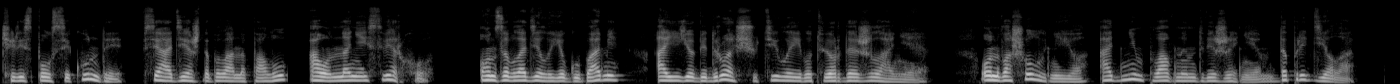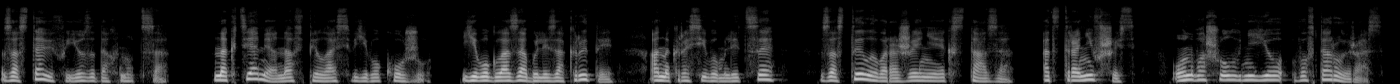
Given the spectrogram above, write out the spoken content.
Через полсекунды вся одежда была на полу, а он на ней сверху. Он завладел ее губами, а ее бедро ощутило его твердое желание. Он вошел в нее одним плавным движением, до предела, заставив ее задохнуться. Ногтями она впилась в его кожу. Его глаза были закрыты, а на красивом лице застыло выражение экстаза. Отстранившись, он вошел в нее во второй раз,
